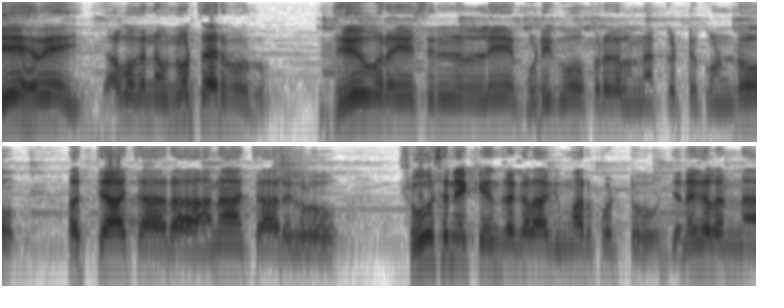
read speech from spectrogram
ದೇಹವೇ ಅವಾಗ ನಾವು ನೋಡ್ತಾ ಇರ್ಬೋದು. ದೇವರ ಹೆಸರಿನಲ್ಲೇ ಗುಡಿಗೋಪುರಗಳನ್ನು ಕಟ್ಟಿಕೊಂಡು ಅತ್ಯಾಚಾರ, ಅನಾಚಾರಗಳು, ಶೋಷಣೆ ಕೇಂದ್ರಗಳಾಗಿ ಮಾರ್ಪಟ್ಟು ಜನಗಳನ್ನು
